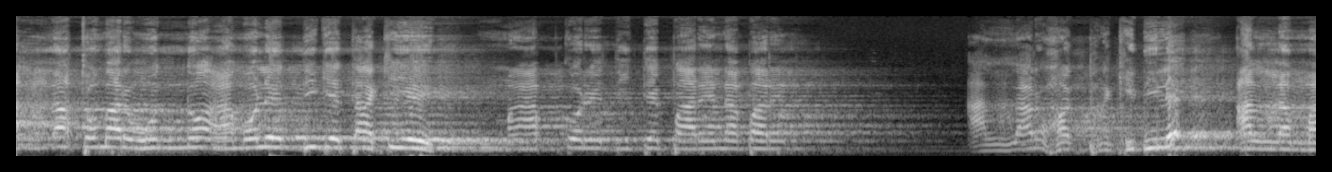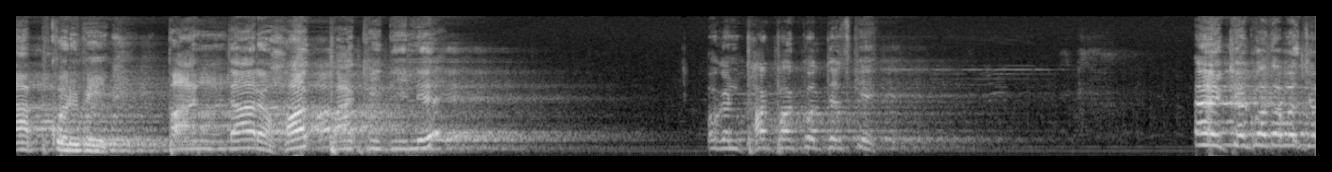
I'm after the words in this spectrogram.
আল্লাহ তোমার অন্য আমলের দিকে তাকিয়ে মাফ করে দিতে পারে না পারে। আল্লাহর হক ফাঁকি দিলে আল্লাহ মাফ করবে বান্দার হক ফাঁকি দিলে ওখানে ফাঁক ফাঁক করতেস কে কথা বলছো?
